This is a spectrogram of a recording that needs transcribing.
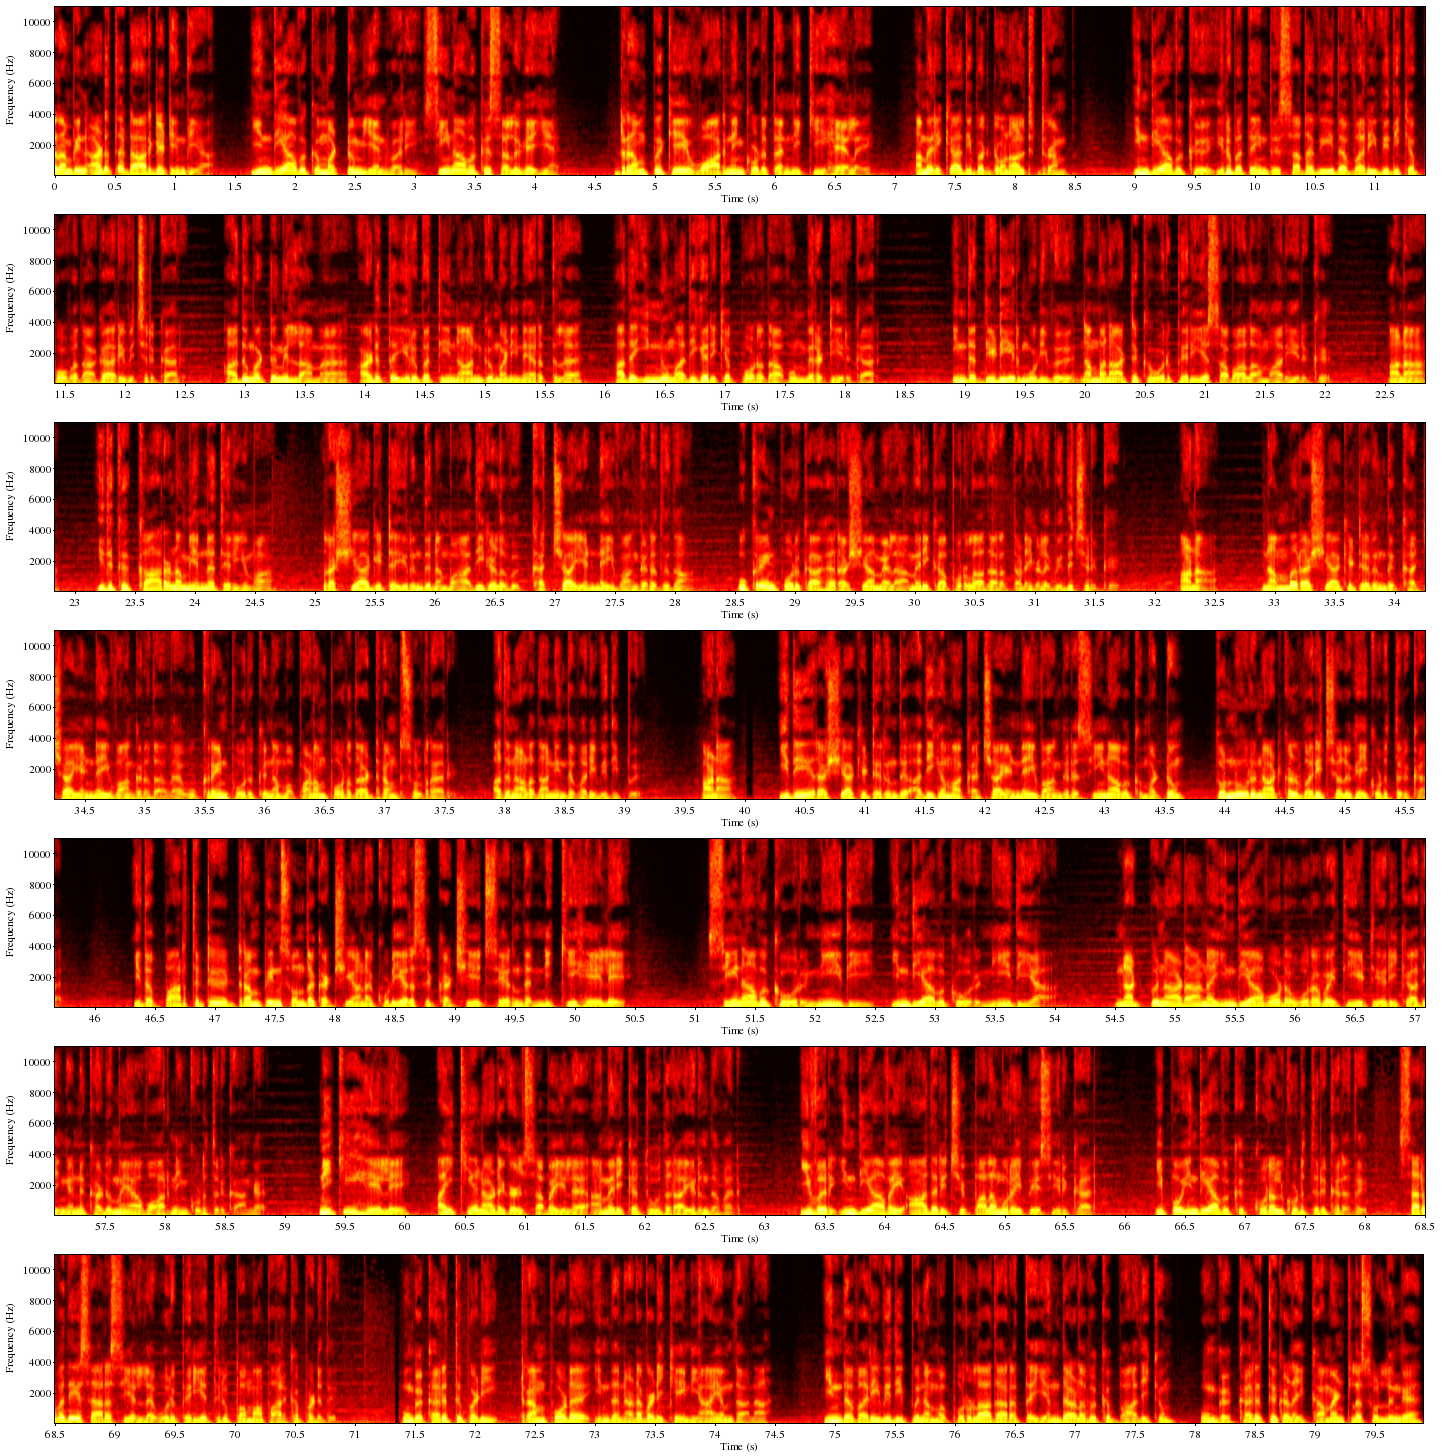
ட்ரம்பின் அடுத்த target India. இந்தியாவுக்கு மட்டும் ஏன் வரி? சீனாவுக்கு சலுகை ஏன்? ட்ரம்ப்புக்கே வார்னிங் கொடுத்த நிக்கி ஹேலே. அமெரிக்க அதிபர் டொனால்ட் ட்ரம்ப் இந்தியாவுக்கு இருபத்தைந்து சதவீத வரி விதிக்கப் போவதாக அறிவிச்சிருக்காரு. அது மட்டும் இல்லாம அடுத்த இருபத்தி நான்கு மணி நேரத்துல அதை இன்னும் அதிகரிக்கப் போறதாவும் மிரட்டியிருக்கார். இந்த திடீர் முடிவு நம்ம நாட்டுக்கு ஒரு பெரிய சவாலா மாறி இருக்கு ஆனா இதுக்கு காரணம் என்ன தெரியுமா? ரஷ்யா கிட்ட இருந்து நம்ம அதிகளவு கச்சா எண்ணெய் வாங்குறது தான் உக்ரைன் போருக்காக ரஷ்யா மேல அமெரிக்கா பொருளாதார தடைகளை விதிச்சிருக்கு. ஆனா நம்ம ரஷ்யா கிட்ட இருந்து கச்சா எண்ணெய் வாங்குறதால உக்ரைன் போருக்கு நம்ம பணம் போறதா ட்ரம்ப் சொல்றாரு. அதனால தான் இந்த வரி விதிப்பு. ஆனா இதே ரஷ்யா கிட்ட இருந்து அதிகமா கச்சா எண்ணெய் வாங்குற சீனாவுக்கு மட்டும் தொண்ணூறு நாட்கள் வரிச் சலுகை கொடுத்திருக்கார். இத பார்த்துட்டு ட்ரம்பின் சொந்த கட்சியான குடியரசுக் கட்சியைச் சேர்ந்த நிக்கி ஹேலே சீனாவுக்கு ஒரு நீதி இந்தியாவுக்கு ஒரு நீதியா? நட்பு நாடான இந்தியாவோட உறவை தீயிட்டு எரிக்காதீங்கன்னு கடுமையா வார்னிங் கொடுத்திருக்காங்க. நிக்கி ஹேலே ஐக்கிய நாடுகள் சபையில அமெரிக்க தூதரா இருந்தவர் இவர் இந்தியாவை ஆதரிச்சு பலமுறை பேசியிருக்கார். இப்போ இந்தியாவுக்கு குரல் கொடுத்திருக்கிறது சர்வதேச அரசியல்ல ஒரு பெரிய திருப்பமா பார்க்கப்படுது. உங்க கருத்துப்படி ட்ரம்ப்போட இந்த நடவடிக்கை நியாயம்தானா? இந்த வரி விதிப்பு நம்ம பொருளாதாரத்தை எந்த அளவுக்கு பாதிக்கும்? உங்க கருத்துக்களை கமெண்ட்ல சொல்லுங்க.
